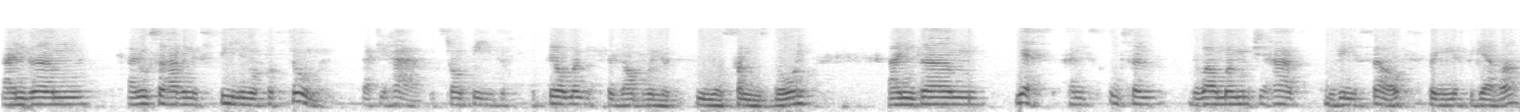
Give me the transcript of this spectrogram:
And um, and also having this feeling of fulfillment that you have, strong feelings of fulfillment, for example, when, your when your son was born. And um, yes, and also the well moments you have within yourself, bringing this together,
